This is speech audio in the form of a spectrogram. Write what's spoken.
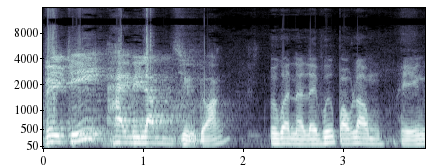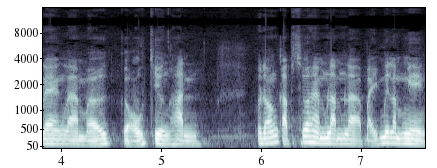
Vị trí 25 dự đoán Tôi tên là Lê Phước Bảo Long, hiện đang làm ở cổ Trường Thành. Tôi đón cặp số 25 là 75 ngàn.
